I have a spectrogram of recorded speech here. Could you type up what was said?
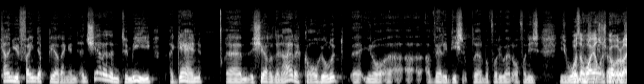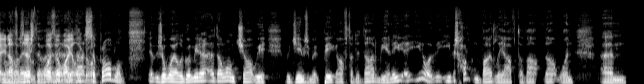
Can you find a pairing? And, and Sheridan, to me, again, um, the Sheridan I recall, who looked, uh, you know, a, a, a, very decent player before he went off on his his was a while ago, right enough, Jim. Was a while ago. That's the problem. It was a while ago. I mean, I had a long chat with, with James McPake after the derby, and he, you know, he was hurting badly after that that one. Um,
